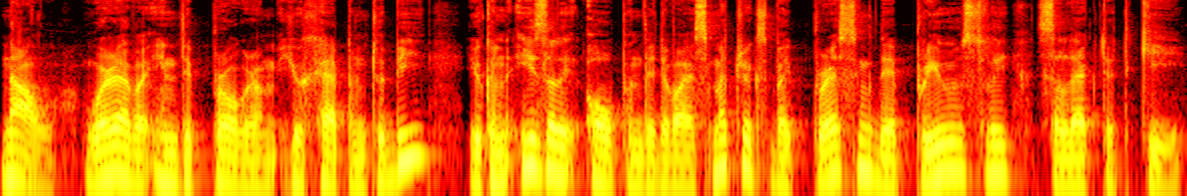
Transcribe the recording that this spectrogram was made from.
Now, wherever in the program you happen to be, you can easily open the device matrix by pressing the previously selected key.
